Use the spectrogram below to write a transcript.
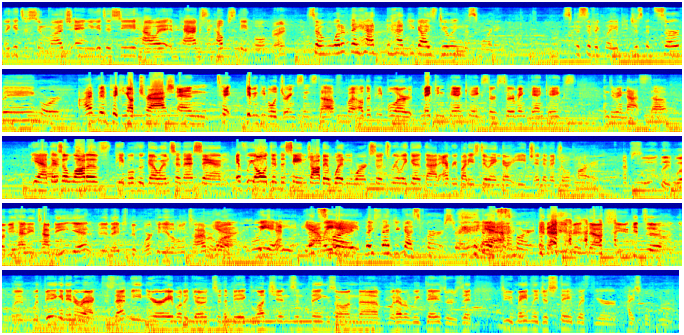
Like it's just so much, and you get to see how it impacts and helps people. Right. So, what have they had had you guys doing this morning? Specifically, have you just been serving, or I've been picking up trash and ta giving people drinks and stuff, but other people are making pancakes, they're serving pancakes and doing that stuff. Yeah, there's a lot of people who go into this, and if we all did the same job, it wouldn't work. So it's really good that everybody's doing their each individual part. Absolutely. Well, have you had any time to eat yet? Have they just been working you the whole time, or what? Yeah, we ate. Yeah, That's we smart. ate. They fed you guys first, right? Yeah. That's smart. And have you been now? So you get to with, with being an interact? Does that mean you're able to go to the big luncheons and things on uh, whatever weekdays, or is it do you mainly just stay with your high school group?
